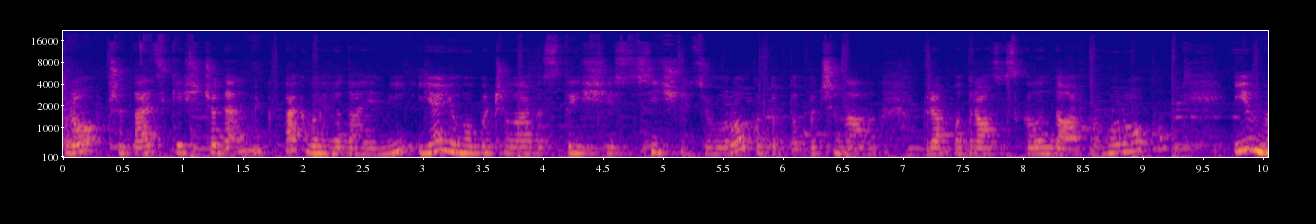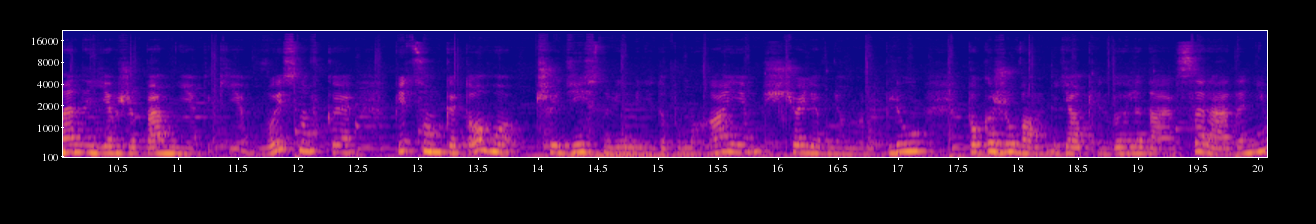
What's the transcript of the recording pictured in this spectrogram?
про читацький щоденник. Так виглядає мій. Я його почала вести ще з січня цього року, тобто починала прям одразу з календарного року. І в мене є вже певні такі висновки, підсумки того, чи дійсно він мені допомагає, що я в ньому роблю. Покажу вам, як він виглядає всередині,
